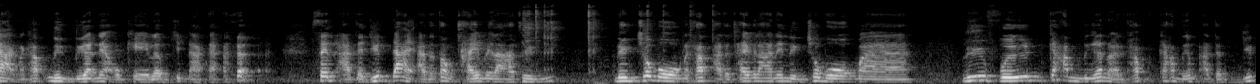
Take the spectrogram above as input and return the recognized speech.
ยากนะครับหนึ่งเดือนเนี่ยโอเค เริ่มคิดหนักนะเส้นอาจจะยึดได้อาจจะต้องใช้เวลาถึงหนึ่งชั่วโมงนะครับ อาจจะใช้เวลาในหนึ่งชั่วโมงมาลื้อฟื้นกล้ามเนื้อหน่อยครับกล้ามเนื้อมันอาจจะยึด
